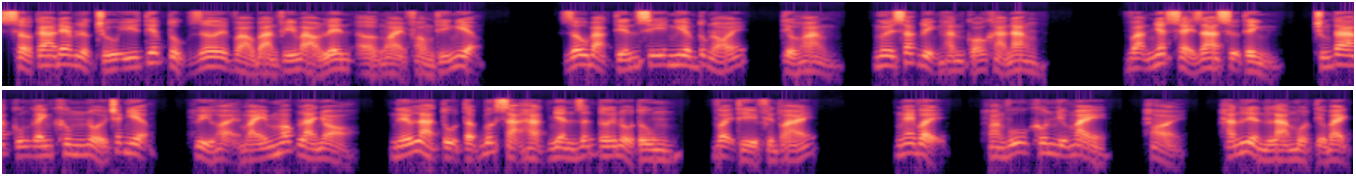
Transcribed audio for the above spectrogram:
Sở ca đem lực chú ý tiếp tục rơi vào bàn phí bảo lên ở ngoài phòng thí nghiệm. Dâu bạc tiến sĩ nghiêm túc nói, tiểu hoàng, ngươi xác định hắn có khả năng. Vạn nhất xảy ra sự tình, chúng ta cũng gánh không nổi trách nhiệm, hủy hoại máy móc là nhỏ, nếu là tụ tập bức xạ hạt nhân dẫn tới nổ tung, vậy thì phiền thoái ngay vậy, hoàng vũ không nhớ mày, hỏi, hắn liền là một tiểu bạch,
